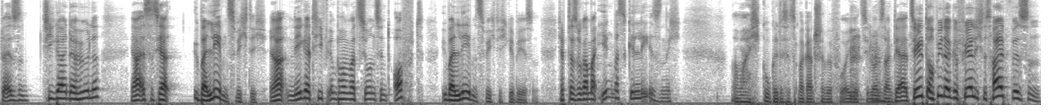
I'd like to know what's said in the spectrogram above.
da ist ein Tiger in der Höhle, ja, es ist ja überlebenswichtig. Ja, Negativinformationen sind oft überlebenswichtig gewesen. Ich habe da sogar mal irgendwas gelesen. Ich, aber ich google das jetzt mal ganz schnell, bevor jetzt die Leute sagen, der erzählt doch wieder gefährliches Halbwissen.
